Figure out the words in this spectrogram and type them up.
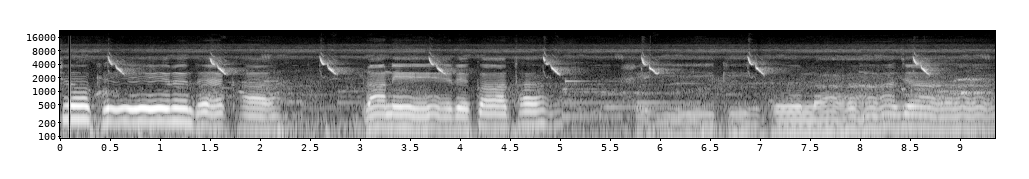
চোখের দেখা প্রাণের কথা সেই কি ভোলা যায়?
